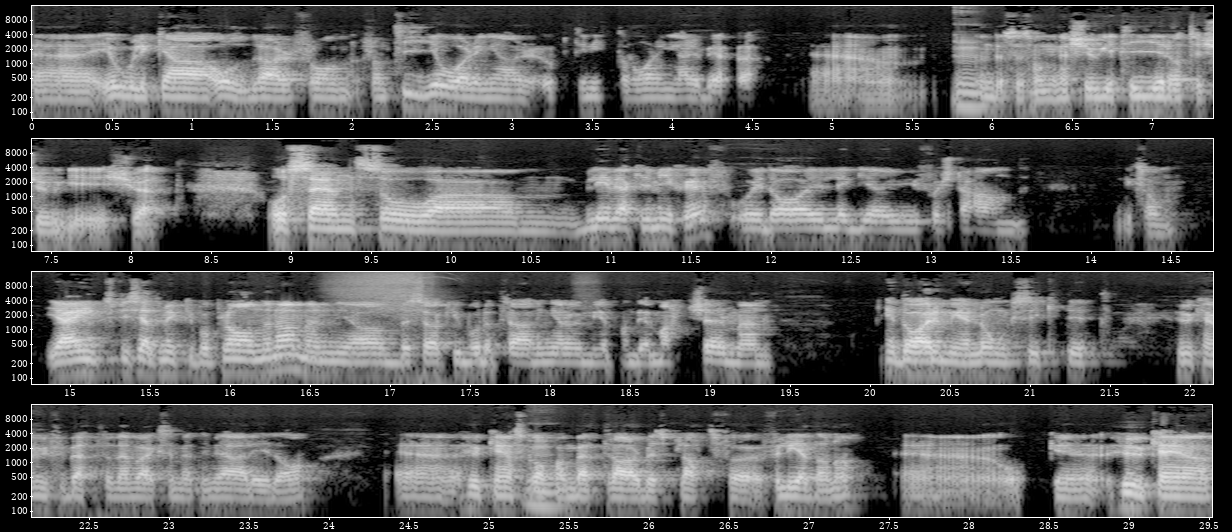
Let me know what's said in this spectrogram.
eh, i olika åldrar från, från 10-åringar upp till 19-åringar i BP eh, mm. under säsongerna 2010 då till 2021. Och sen så um, blev jag akademichef och idag lägger jag i första hand liksom, jag är inte speciellt mycket på planerna men jag besöker både träningar och är med på en del matcher men idag är det mer långsiktigt. Hur kan vi förbättra den verksamheten vi är i idag? Eh, hur kan jag skapa mm. en bättre arbetsplats för, för ledarna? Eh, och eh, hur kan jag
